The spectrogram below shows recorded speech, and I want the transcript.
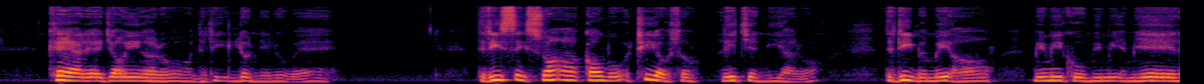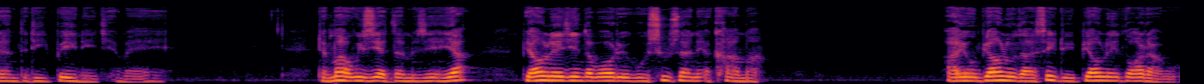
။ခက်ရတဲ့အကြောင်းရင်းကတော့တတိလွတ်နေလို့ပဲ။တတိစိတ်စွမ်းအားကောင်းဖို့အထီရောက်ဆုံးလေ့ကျင့်နေရတော့တတိမမေ့အောင်မိမိကိုမိမိအမြဲတမ်းတတိပေးနေခြင်းပဲဓမ္မဝိဇ္ဇတမစဉ်အရပြောင်းလဲခြင်းသဘောတွေကိုစူးစမ်းတဲ့အခါမှာ အာယုံပြောင်းလို့သာစိတ်တွေပြောင်းလဲသွားတာကို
